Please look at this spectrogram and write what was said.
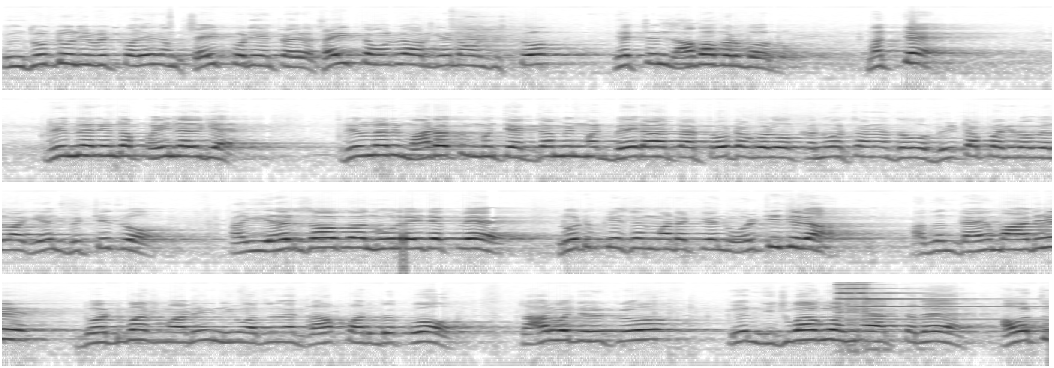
ನಿಮ್ಮ ದುಡ್ಡು ನೀವು ಇಟ್ಕೊಳ್ಳಿ ನಮ್ಮ ಸೈಟ್ ಕೊಡಿ ಅಂತ ಸೈಟ್ ತೊಗೊಂಡ್ರೆ ಅವ್ರಿಗೇನೋ ಒಂದಿಷ್ಟು ಹೆಚ್ಚಿನ ಲಾಭ ಬರ್ಬೋದು. ಮತ್ತು ಪ್ರೀಮಿಯರಿಂದ ಫೈನಲ್ಗೆ ಪ್ರಿಲಿಮಿನರಿ ಮಾಡೋದಕ್ಕೆ ಮುಂಚೆ ಎಕ್ಸಾಮಿನ್ ಮಾಡಿ, ಬೇಡ ಅಂತ ತೋಟಗಳು ಕನ್ವರ್ಸ್ ಅನ್ನೋದು ಬಿಲ್ಟಪ್ ಆಗಿರೋವೆಲ್ಲ ಏನು ಬಿಟ್ಟಿದ್ರು ಈ ಎರಡು ಸಾವಿರದ ನೂರೈದು ಎಕರೆ ನೋಟಿಫಿಕೇಶನ್ ಮಾಡೋಕ್ಕೆ ಏನು ಹೊರಟಿದ್ದೀರಾ? ಅದನ್ನು ದಯಮಾಡಿ, ದೊಡ್ಡ ಮಾಸ್ ಮಾಡಿ, ನೀವು ಅದನ್ನು ಡ್ರಾಪ್ ಮಾಡಬೇಕು. ಸಾರ್ವಜನಿಕರು ಏನು ನಿಜವಾಗೂ ಅನ್ಯಾಯ ಆಗ್ತದೆ. ಅವತ್ತು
